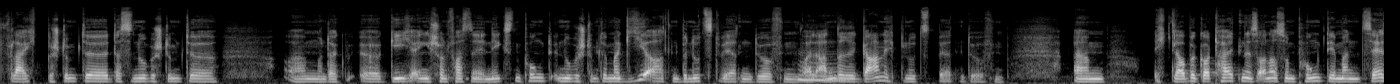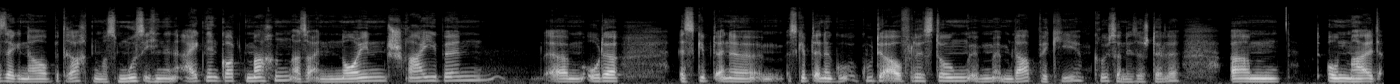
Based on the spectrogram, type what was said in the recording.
vielleicht bestimmte, dass nur bestimmte ähm, und da äh, gehe ich eigentlich schon fast in den nächsten Punkt, nur bestimmte Magiearten benutzt werden dürfen, weil andere gar nicht benutzt werden dürfen. Ähm, ich glaube, Gottheiten ist auch noch so ein Punkt, den man sehr, sehr genau betrachten muss. Muss ich einen eigenen Gott machen, also einen neuen schreiben? Ähm, oder es gibt eine, es gibt eine gu gute Auflistung im, im Lab-Wiki, Grüße an dieser Stelle, ähm, um halt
